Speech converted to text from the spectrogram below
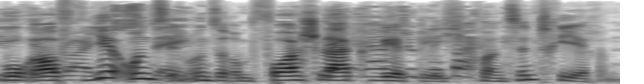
worauf wir uns in unserem Vorschlag wirklich konzentrieren.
